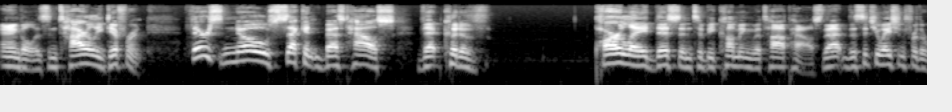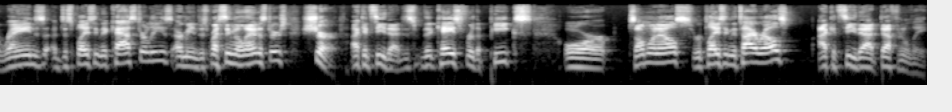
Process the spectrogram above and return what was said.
angle is entirely different. There's no second best house that could have parlayed this into becoming the top house. That the situation for the Reynes uh, displacing the Casterlys, I mean displacing the Lannisters, sure, I can see that. the case for the Peakes or someone else replacing the Tyrells, I could see that definitely.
